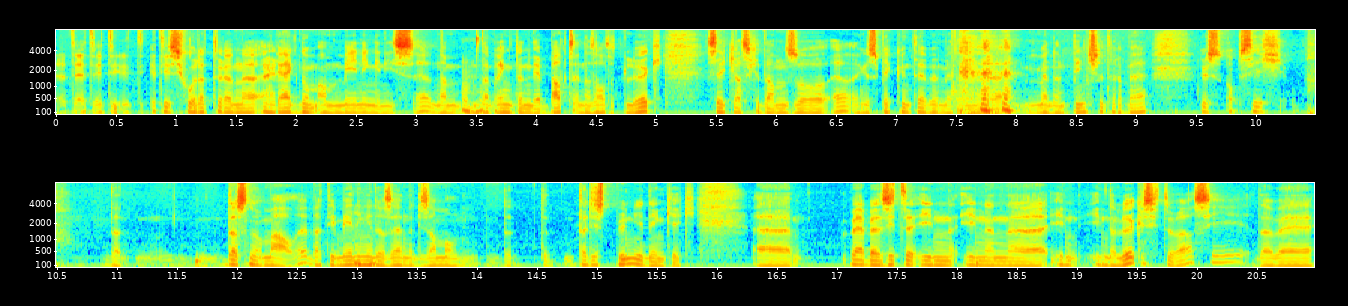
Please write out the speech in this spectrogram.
het, het, het, het, het is goed dat er een, eh, een rijkdom aan meningen is. Hè. Dan, Mhm. dat brengt een debat en dat is altijd leuk. Zeker als je dan zo hè, een gesprek kunt hebben met een, eh, met een pintje erbij. Dus op zich, dat, dat is normaal. Hè. Dat die Mhm. meningen er zijn, dat is allemaal... Dat, dat, dat is het puntje, denk ik. Eh, wij hebben- zitten in, in, een, eh, in, in de leuke situatie dat wij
